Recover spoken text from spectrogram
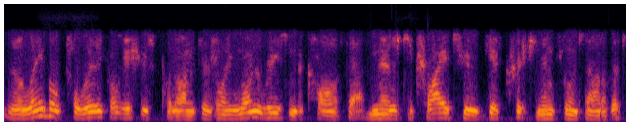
the label political issues put on it, there's only one reason to call it that, and that is to try to get Christian influence out of it.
